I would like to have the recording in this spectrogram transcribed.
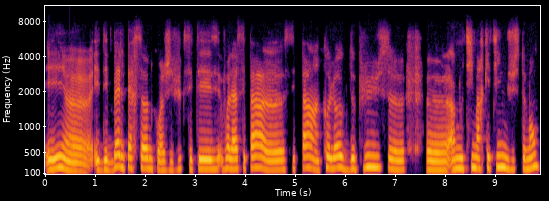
et euh, et des belles personnes quoi. J'ai vu que c'était voilà, c'est pas euh, c'est pas un colloque de plus, euh, un outil marketing justement.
